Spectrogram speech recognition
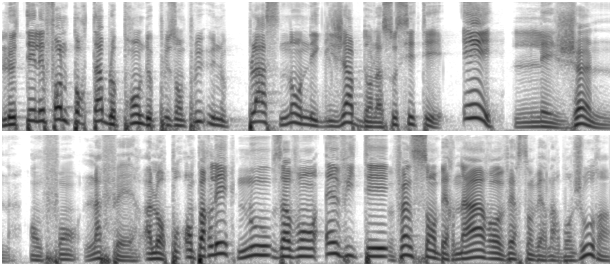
le téléphone portable prend de plus en plus une place non négligeable dans la société. Et les jeunes en font l'affaire. Alors pour en parler, nous avons invité Vincent Bernard. Vincent Bernard, bonjour.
